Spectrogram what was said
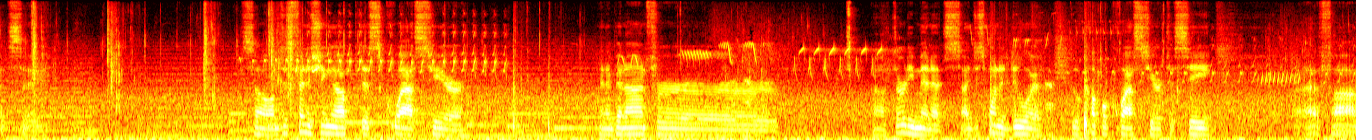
Let's see. So I'm just finishing up this quest here. And I've been on for uh, 30 minutes. I just want to do a do a couple quests here to see if uh,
